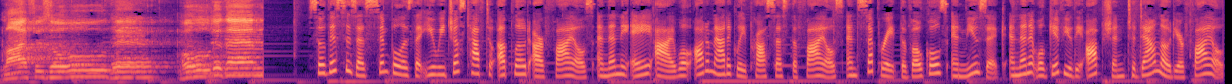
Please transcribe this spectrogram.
Life is old there, older than so this is as simple as that you we just have to upload our files and then the AI will automatically process the files and separate the vocals and music and then it will give you the option to download your file.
